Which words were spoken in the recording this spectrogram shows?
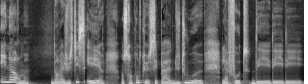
énorme dans la justice et on se rend compte que c'est pas du tout la faute des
